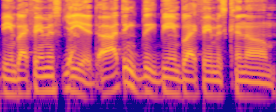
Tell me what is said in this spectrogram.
Being black famous, Yeah. yeah, I think the, being black famous can um.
